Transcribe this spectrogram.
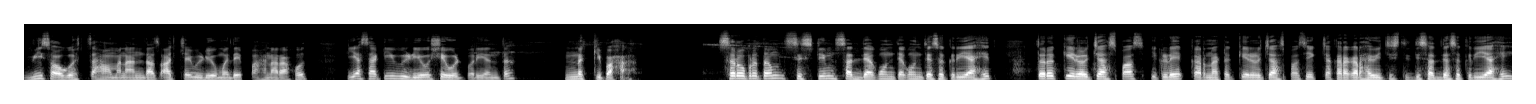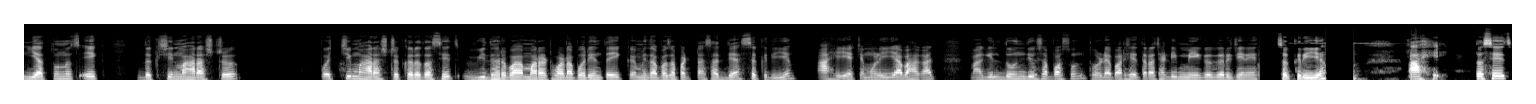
वीस ऑगस्टचा हवामान अंदाज आजच्या व्हिडिओमध्ये पाहणार आहोत. यासाठी व्हिडिओ शेवटपर्यंत नक्की पहा. सर्वप्रथम सिस्टीम सध्या कोणत्या कोणत्या सक्रिय आहेत? तर केरळच्या आसपास इकडे कर्नाटक केरळच्या आसपास एक चक्राकार हवेची स्थिती सध्या सक्रिय आहे. यातूनच एक दक्षिण महाराष्ट्र पश्चिम महाराष्ट्र करत असेच विदर्भा मराठवाडापर्यंत एक कमी दाबाचा पट्टा सध्या सक्रिय आहे. याच्यामुळे या भागात मागील दोन दिवसापासून थोड्याफार क्षेत्रासाठी मेघगर्जने सक्रिय आहे. तसेच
